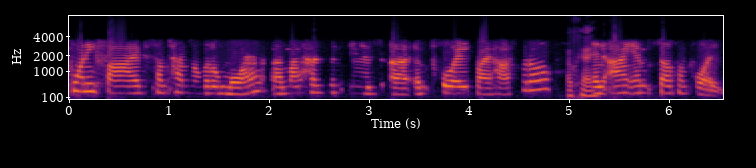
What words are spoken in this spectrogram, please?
twenty-five, sometimes a little more. Uh, my husband is uh, employed by a hospital, okay, and I am self-employed.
